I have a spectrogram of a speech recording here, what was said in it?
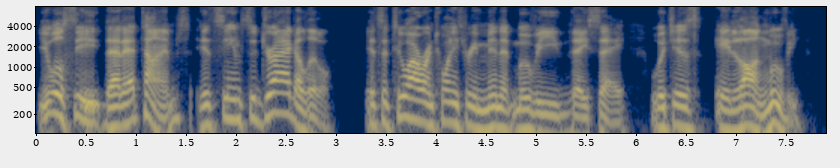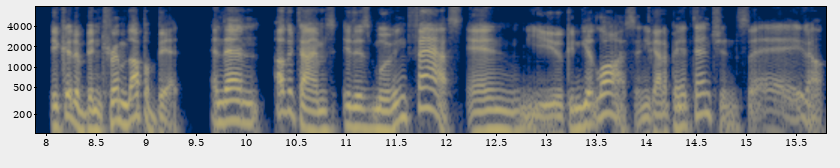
you will see that at times it seems to drag a little. It's a two hour and 23 minute movie, they say, which is a long movie. It could have been trimmed up a bit. And then other times it is moving fast and you can get lost and you got to pay attention. Say, you know,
